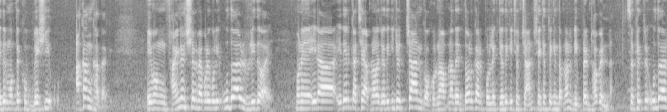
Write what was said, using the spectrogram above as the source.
এদের মধ্যে খুব বেশি আকাঙ্ক্ষা থাকে। এবং ফাইন্যান্সিয়াল ব্যাপারে বলি, উদার হৃদয় মানে এরা এদের কাছে আপনারা যদি কিছু চান কখনো, আপনাদের দরকার পড়লে যদি কিছু চান, সেক্ষেত্রে কিন্তু আপনারা ডিপ্রাইভড হবেন না। সেক্ষেত্রে উদার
